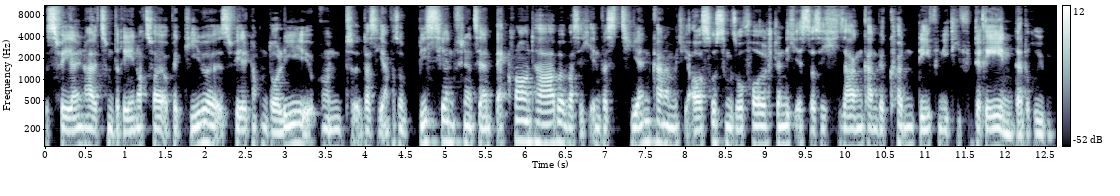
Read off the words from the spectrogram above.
es fehlen halt zum Drehen noch zwei Objektive, es fehlt noch ein Dolly und dass ich einfach so ein bisschen finanziellen Background habe, was ich investieren kann, damit die Ausrüstung so vollständig ist, dass ich sagen kann, wir können definitiv drehen da drüben.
